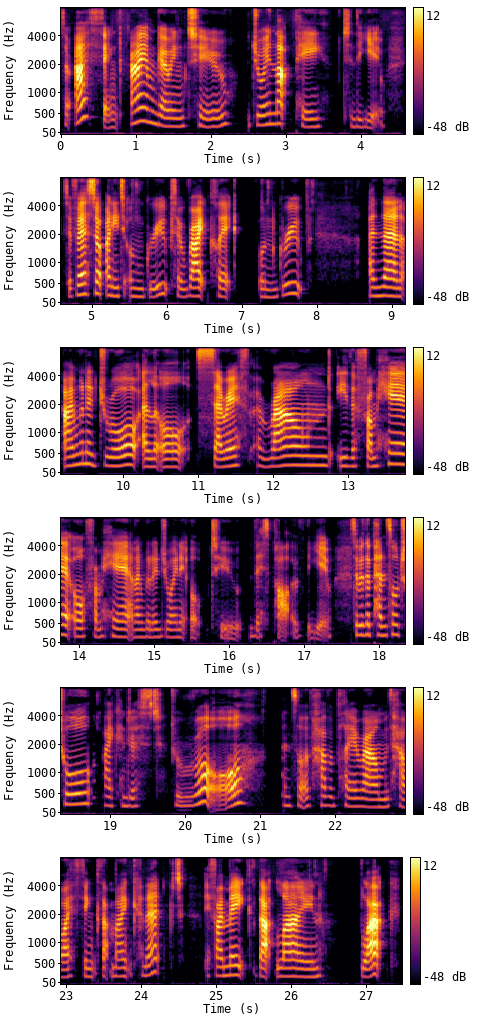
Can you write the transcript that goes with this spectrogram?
So I think I am going to join that P to the U. So first up, I need to ungroup. So right click, ungroup. And then I'm going to draw a little serif around either from here or from here and I'm going to join it up to this part of the U. So with the pencil tool, I can just draw and sort of have a play around with how I think that might connect. If I make that line black,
